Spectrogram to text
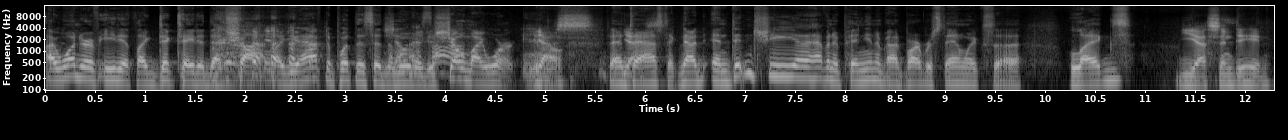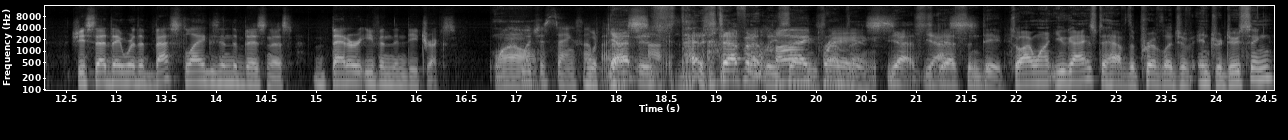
I wonder if Edith like dictated that shot. Like you have to put this in the Show movie us to show my work. You Yes. know? Fantastic. Now, and didn't she uh, have an opinion about Barbara Stanwyck's uh, legs? Yes, indeed. She said they were the best legs in the business, better even than Dietrich's. Wow. Which is saying something. That Yes. is obviously. that is definitely High saying praise. something. Yes, yes, Yes. indeed. So I want you guys to have the privilege of introducing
